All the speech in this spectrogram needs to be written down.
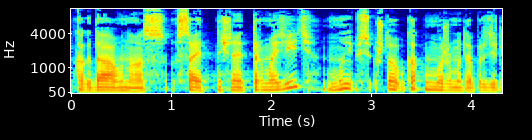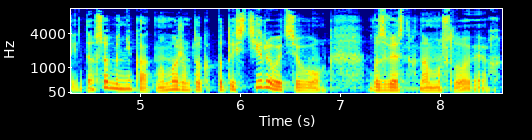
когда у нас сайт начинает тормозить, мы что, как мы можем это определить? Да особо никак. Мы можем только потестировать его в известных нам условиях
